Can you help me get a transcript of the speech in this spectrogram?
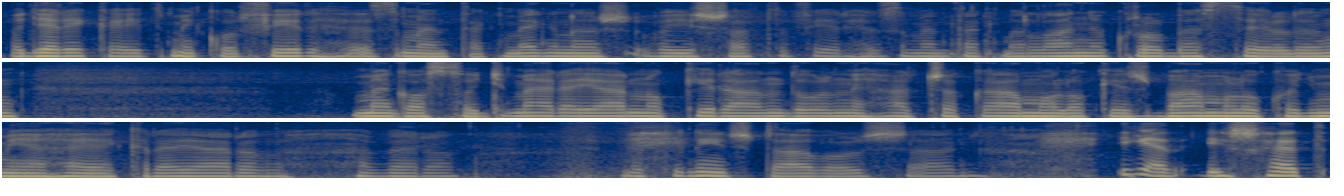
a gyerekeit, mikor férjhez mentek, megnős, vagyis hát férjhez mentek, mert lányokról beszélünk, meg azt, hogy merre járnak kirándulni, hát csak ámolok és bámolok, hogy milyen helyekre jár a Vera. Neki nincs távolság. Igen, és hát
